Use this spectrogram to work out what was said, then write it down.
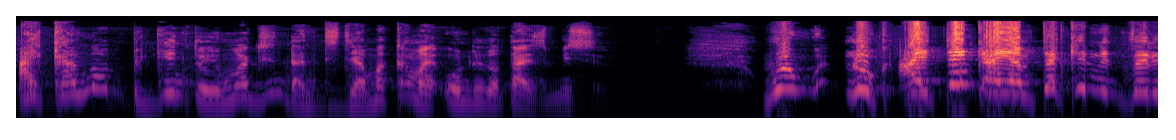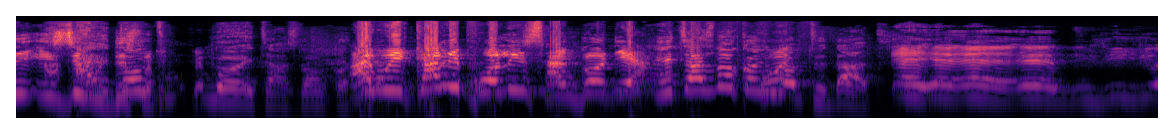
I cannot begin to imagine that Didiamaka, my only daughter, is missing. When, look, I think I am taking it very easy I with this. don't know it has not I will carry police and go there. It has not come up to that. Eh, eh, eh, eh,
